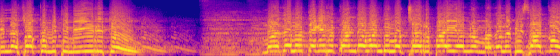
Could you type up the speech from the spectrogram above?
ನಿನ್ನ ಸೊಕ್ಕು ಮಿತಿ ಮೀರಿತು. ಮೊದಲು ತೆಗೆದುಕೊಂಡ ಒಂದು ಲಕ್ಷ ರೂಪಾಯಿಯನ್ನು ಮೊದಲು ಬಿಸಾಕು.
